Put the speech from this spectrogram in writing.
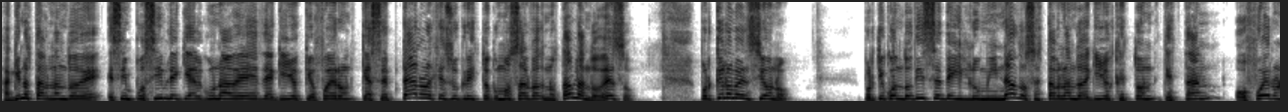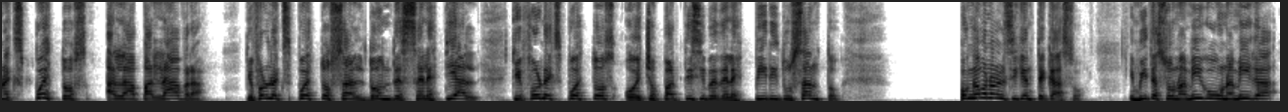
Aquí no está hablando de, es imposible que alguna vez de aquellos que fueron, que aceptaron a Jesucristo como Salvador, no está hablando de eso. ¿Por qué lo menciono? Porque cuando dice de iluminados, está hablando de aquellos que están, que están o fueron expuestos a la palabra, que fueron expuestos al don de celestial, que fueron expuestos o hechos partícipes del Espíritu Santo. Pongámonos en el siguiente caso. Invitas a un amigo o una amiga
